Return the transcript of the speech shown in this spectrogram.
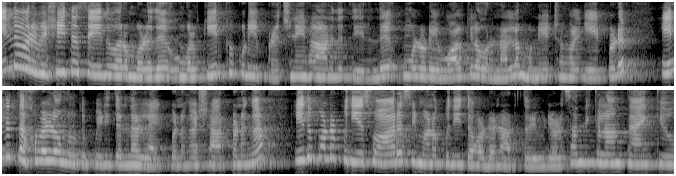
இந்த ஒரு விஷயத்தை செய்து வரும் பொழுது உங்களுக்கு இருக்கக்கூடிய பிரச்சனைகளானது தீர்ந்து உங்களுடைய வாழ்க்கையில் ஒரு நல்ல முன்னேற்றங்கள் ஏற்படும். இந்த தகவல் உங்களுக்கு பிடித்திருந்தால் லைக் பண்ணுங்கள் ஷேர் பண்ணுங்கள் இது போன்ற புதிய சுவாரஸ்யமான புதிய தகவலுடன் அடுத்த ஒரு வீடியோவில் சந்திக்கலாம். தேங்க்யூ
